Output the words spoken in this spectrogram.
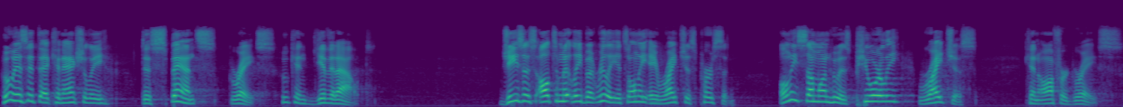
Who is it that can actually dispense grace? Who can give it out? Jesus ultimately, but really it's only a righteous person. Only someone who is purely righteous can offer grace.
